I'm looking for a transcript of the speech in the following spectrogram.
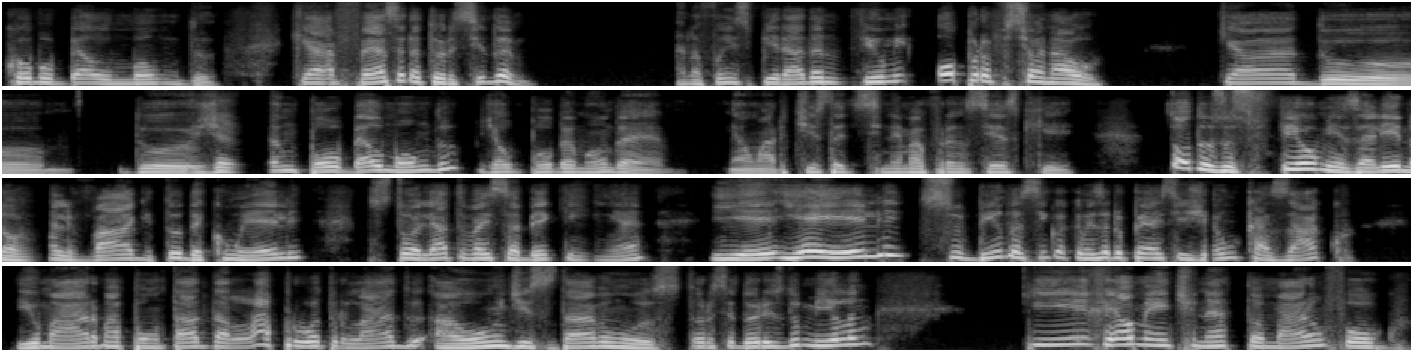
como Belmondo, que é a festa da torcida, ela foi inspirada no filme O Profissional, que é do do Jean-Paul Belmondo. Jean-Paul Belmondo é, é um artista de cinema francês que todos os filmes ali, novela vague, tudo é com ele. Se tu olhar, tu vai saber quem é. E, e é ele subindo assim com a camisa do PSG, um casaco e uma arma apontada lá para o outro lado, aonde estavam os torcedores do Milan, que realmente, né, tomaram fogo.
